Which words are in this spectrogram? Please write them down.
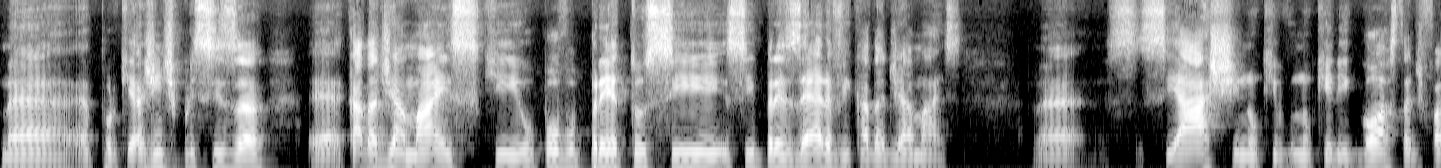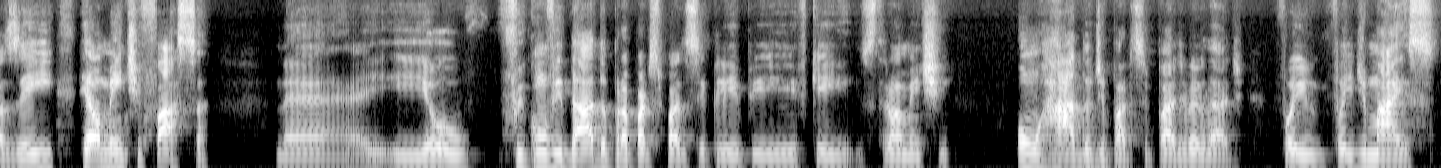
né? É porque a gente precisa é, cada dia mais que o povo preto se, se preserve cada dia mais né, se ache no que, no que ele gosta de fazer e realmente faça. Né? E eu fui convidado para participar desse clipe e fiquei extremamente honrado de participar, de verdade. Foi, foi demais.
